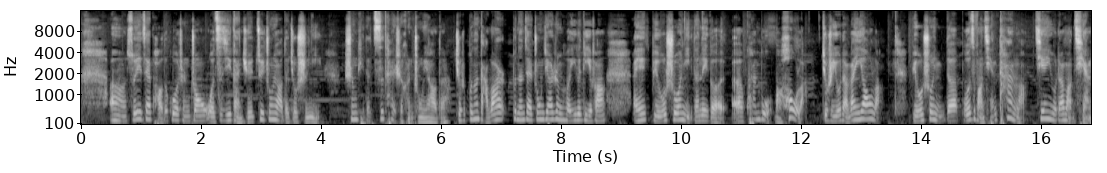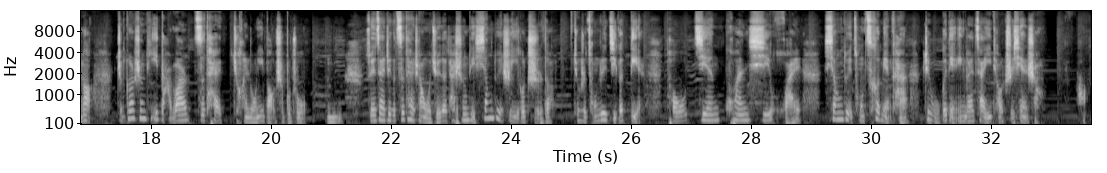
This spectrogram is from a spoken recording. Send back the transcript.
嗯，所以在跑的过程中，我自己感觉最重要的就是你身体的姿态是很重要的，就是不能打弯儿，不能在中间任何一个地方，哎，比如说你的那个呃髋部往后了，就是有点弯腰了；比如说你的脖子往前探了，肩有点往前了，整个身体一打弯，姿态就很容易保持不住。嗯，所以在这个姿态上，我觉得他身体相对是一个直的。就是从这几个点，头、肩、髋、膝、踝，相对从侧面看，这五个点应该在一条直线上。好，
